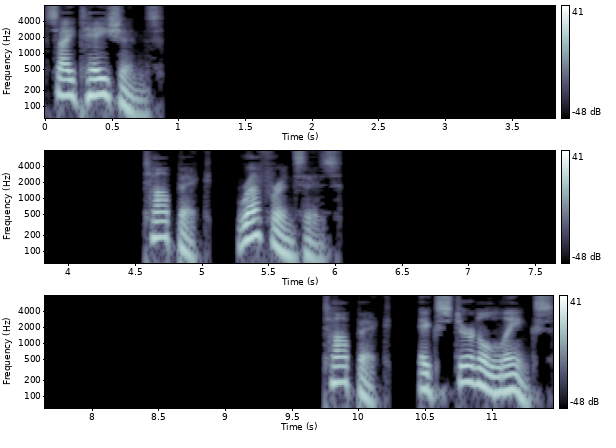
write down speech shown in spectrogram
Citations. References. External links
